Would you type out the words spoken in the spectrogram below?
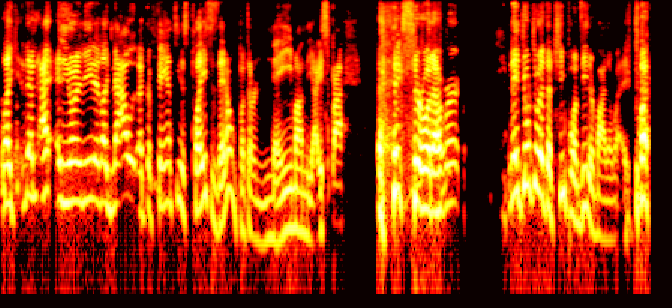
Like then I, and you know what I mean? And like now at the fanciest places, they don't put their name on the ice box or whatever. And they don't do it the cheap ones either, by the way. But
